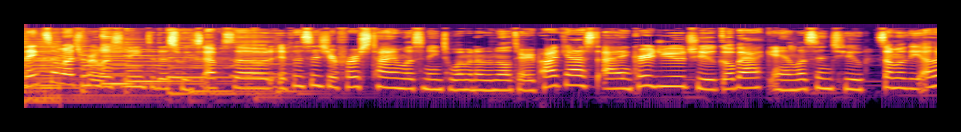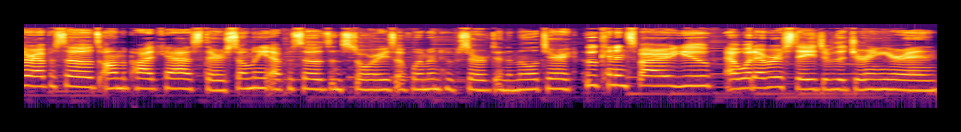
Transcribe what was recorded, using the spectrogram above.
Thanks so much for listening to this week's episode. If this is your first time listening to Women of the Military podcast, I encourage you to go back and listen to some of the other episodes on the podcast. There's so many episodes and stories of women who've served in the military who can inspire you at whatever stage of the journey you're in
